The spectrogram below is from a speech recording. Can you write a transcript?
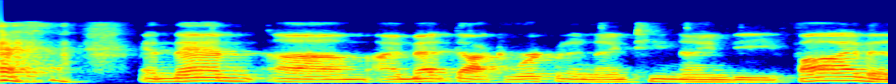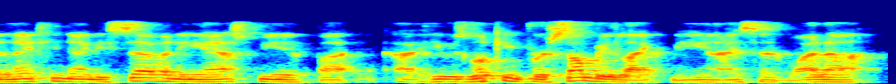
and then um, I met Dr. Workman in 1995, and in 1997 he asked me if I, uh, he was looking for somebody like me, and I said, "Why not?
